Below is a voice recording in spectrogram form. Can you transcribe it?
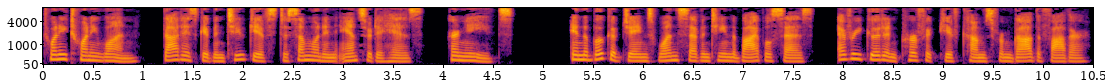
2021, God has given two gifts to someone in answer to his, her needs. In the book of James 1:17 the Bible says, every good and perfect gift comes from God the Father.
